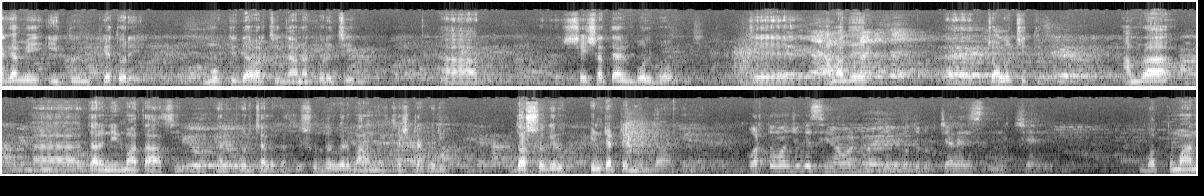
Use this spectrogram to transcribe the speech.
আগামী ঈদুল ফেতরে মুক্তি দেওয়ার চিন্তা ভাবনা করেছি। আর সেই সাথে আমি বলব যে আমাদের চলচ্চিত্র, আমরা যারা নির্মাতা আছি যারা পরিচালক আছি সুন্দর করে বানানোর চেষ্টা করি দর্শকের এন্টারটেনমেন্ট দেওয়ার জন্য। বর্তমান যুগে আপনি কতটুকু চ্যালেঞ্জ নিচ্ছেন? বর্তমান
